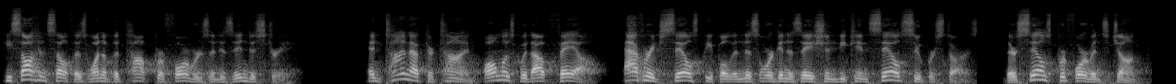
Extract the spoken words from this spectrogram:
He saw himself as one of the top performers in his industry. And time after time, almost without fail, average salespeople in this organization became sales superstars. Their sales performance jumped,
